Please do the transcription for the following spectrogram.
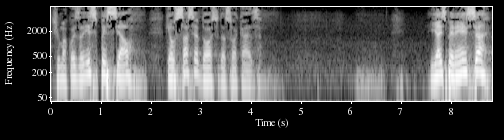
de uma coisa especial, que é o sacerdócio da sua casa. E a experiência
